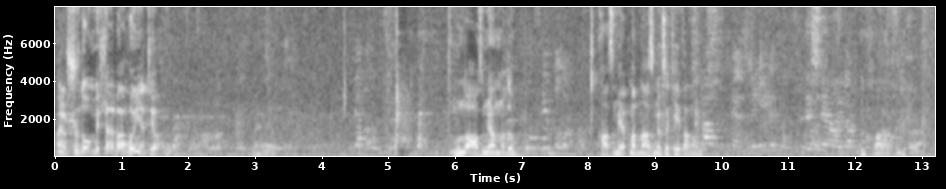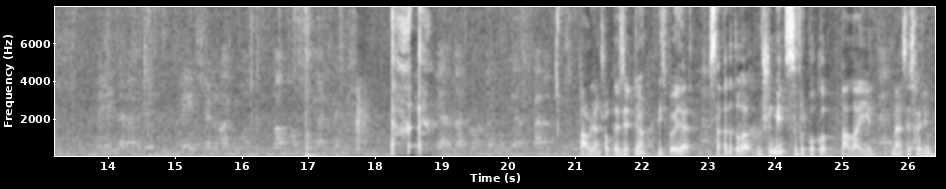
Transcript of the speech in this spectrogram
hani şurada 15 tane falan koyun yatıyor. Bunda ağzım yanmadı. Ağzımı yakmam lazım yoksa keyif almıyorum. Harbiden çok lezzetli. Hiç böyle sakatat olarak düşünmeyin. Sıfır koku. Vallahi yiyin. Ben size söyleyeyim.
